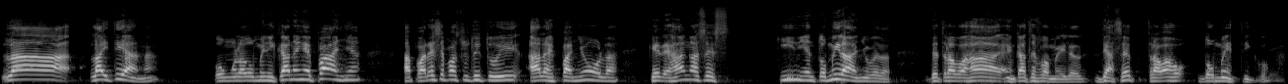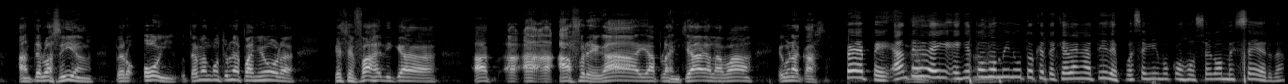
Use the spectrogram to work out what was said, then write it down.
La, la, haitiana, como la dominicana en España, aparece para sustituir a la española que dejan hace 500 mil años, ¿verdad? De trabajar en casa de familia, de hacer trabajo doméstico. Antes lo hacían, pero hoy usted va a encontrar una española que se faje de que a a, fregar y a planchar y a lavar en una casa. Pepe, antes de en estos dos minutos que te quedan a ti, después seguimos con José Gómez Cerda.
